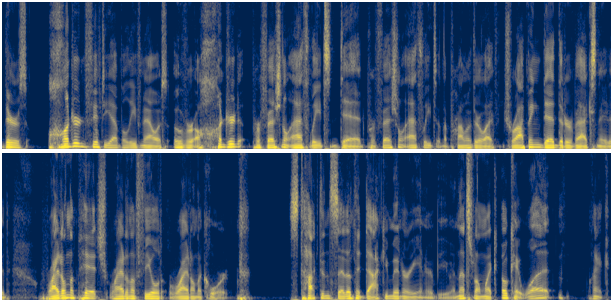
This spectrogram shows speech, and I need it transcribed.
There's 150, I believe now. It's over 100 professional athletes dead, professional athletes in the prime of their life, dropping dead that are vaccinated, right on the pitch, right on the field, right on the court. Stockton said in the documentary interview. And that's when I'm like, okay, what? Like,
